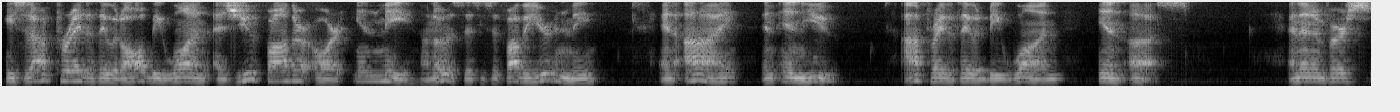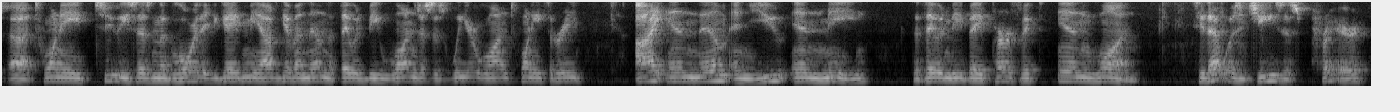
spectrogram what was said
he said, I pray that they would all be one as you, Father, are in me. Now notice this. He said, Father, you're in me, and I am in you. I pray that they would be one in us. And then in verse uh, 22, he says, In the glory that you gave me, I've given them that they would be one just as we are one. 23, I in them and you in me, that they would be made perfect in one. See, that was Jesus' prayer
